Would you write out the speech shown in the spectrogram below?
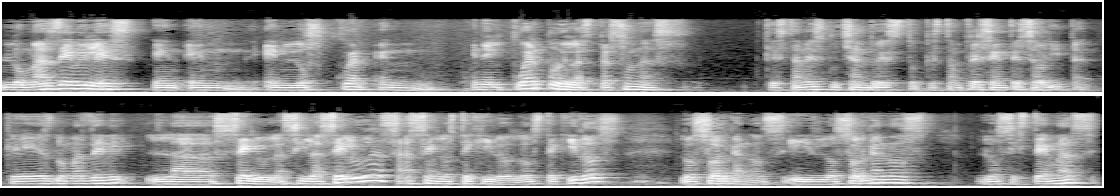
lo más débil es en, los en, en el cuerpo de las personas que están escuchando esto, que están presentes ahorita, ¿qué es lo más débil? Las células. Y las células hacen los tejidos, los tejidos los órganos y los órganos los sistemas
